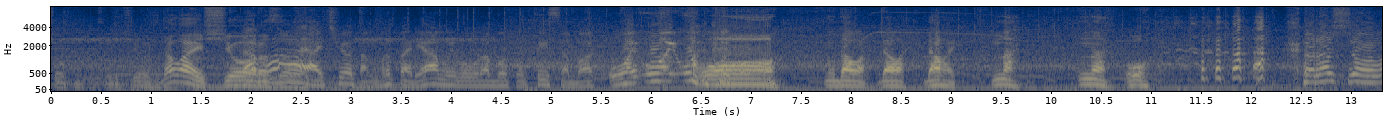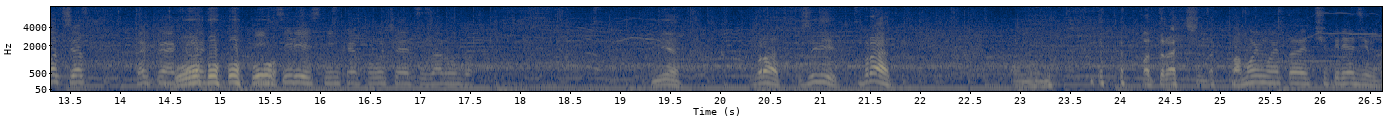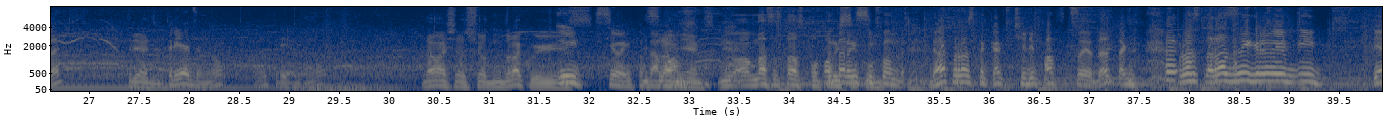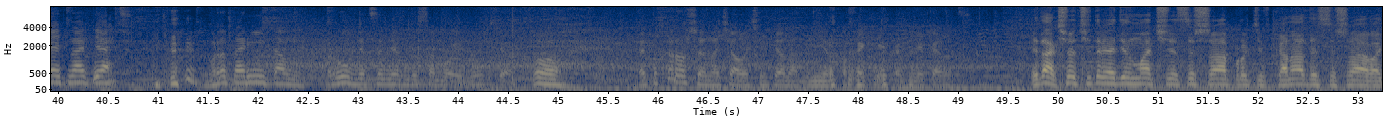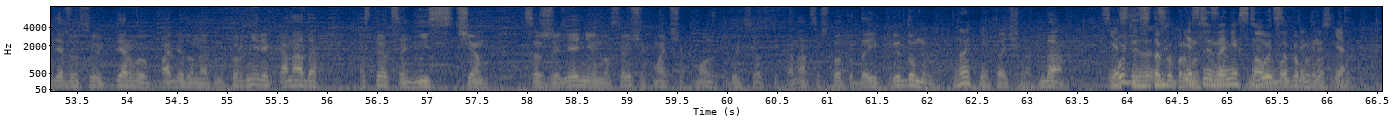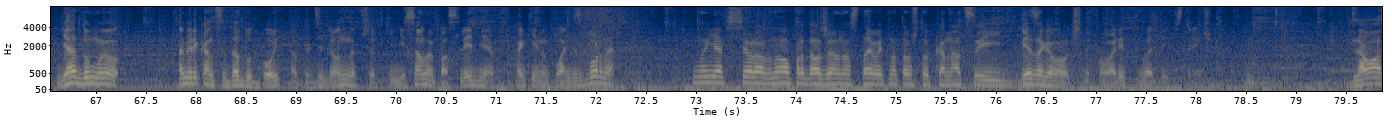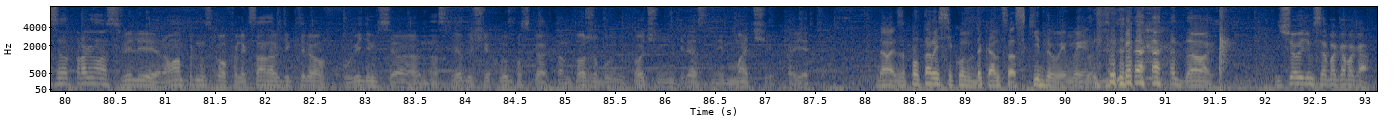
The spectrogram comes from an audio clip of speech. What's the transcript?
Щелкнуто получилось. Давай еще Давай, разок. а чё там, вратарям его уработал, ты собак. Ой, ой, ой. О, ну давай, давай, давай. На, на. О, Хорошо, вот сейчас такая, короче, интересненькая получается заруба. Нет. Брат, живи, брат. А ну, Потрачено. По-моему, это 4-1, да? 3-1. 3-1, ну, ну 3-1. Ну. Давай сейчас еще одну драку и, И с- все, и и сравняемся. Ну, а у нас осталось полторы, Полторы секунды. секунды. Да, просто как череповцы, да? Так просто разыгрываем и 5 на 5. Вратари там рубятся между собой. Ну все. Ох. Это хорошее начало чемпионата мира по хоккею, как мне кажется. Итак, счет 4-1 матч США против Канады. США одерживает свою первую победу на этом турнире. Канада остается ни с чем, к сожалению. Но в следующих матчах, может быть, все-таки канадцы что-то да и придумают. Но это не точно. Да. Если, Сбудется за, такой прогноз если за них снова Сбудется будут играть. Я, я думаю, американцы дадут бой, определенно. Все-таки не самая последняя в хоккейном плане сборная. Но я все равно продолжаю настаивать на том, что канадцы и безоговорочный фаворит в этой встрече. Для вас этот прогноз вели Роман Принцков, Александр Дегтярев. Увидимся на следующих выпусках. Там тоже будут очень интересные матчи, поверьте. Давай, за полторы секунды до конца скидываем и Давай. Еще увидимся. Пока-пока.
